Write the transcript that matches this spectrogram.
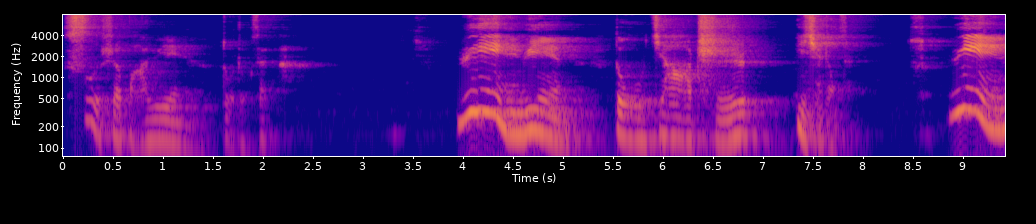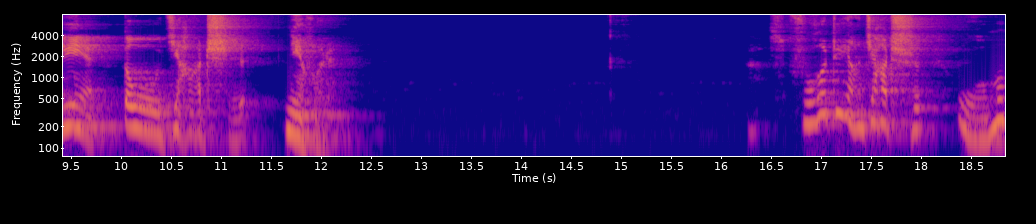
四十八愿度众生啊，愿愿都加持一切众生，愿愿。都加持念佛人，佛这样加持，我们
